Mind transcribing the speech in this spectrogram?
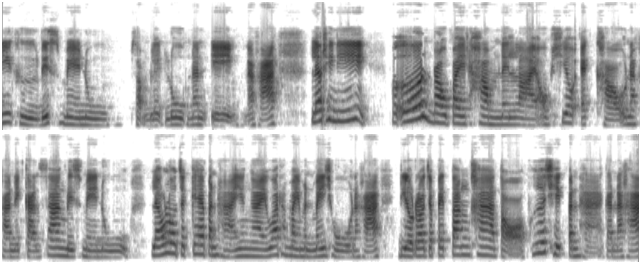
นี่คือ list menu สำเร็จรูปนั่นเองนะคะ แล้วทีนี้เผอิญเราไปทำใน Line Official Account นะคะ ในการสร้าง list menu แล้วเราจะแก้ปัญหายังไงว่าทำไมมันไม่โชว์นะคะ เดี๋ยวเราจะไปตั้งค่าต่อเพื่อเช็คปัญหากันนะคะ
